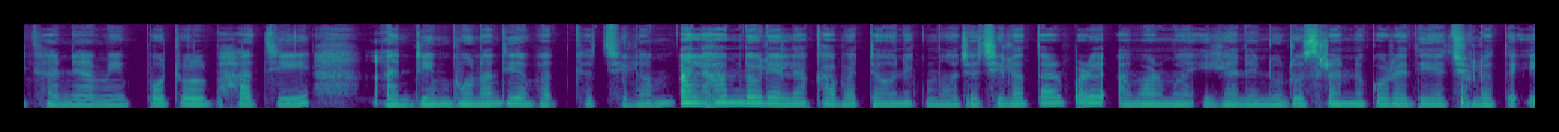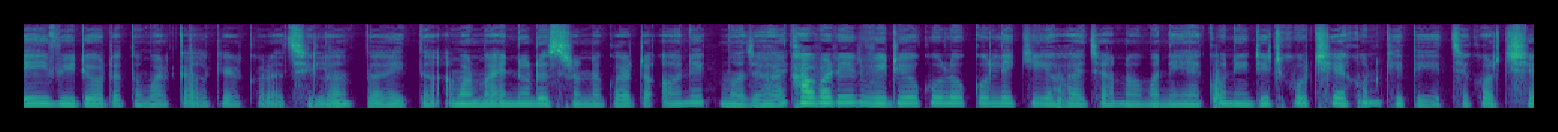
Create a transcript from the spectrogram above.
এখানে আমি পটল ভাজি আর ডিম ভুনা দিয়ে ভাত খাচ্ছিলাম। আলহামদুলিল্লাহ, খাবারটা অনেক মজা ছিল। তারপরে আমার মা এখানে নুডলস রান্না করে দিয়েছিল। তো এই ভিডিওটা তোমার কালকের করা ছিল। তো এই তো আমার মায়ের নুডলস রান্না করাটা অনেক মজা হয়। খাবারের ভিডিওগুলো করলে কি হয় জানো? মানে এখন এডিট করছি, এখন খেতে ইচ্ছে করছে।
